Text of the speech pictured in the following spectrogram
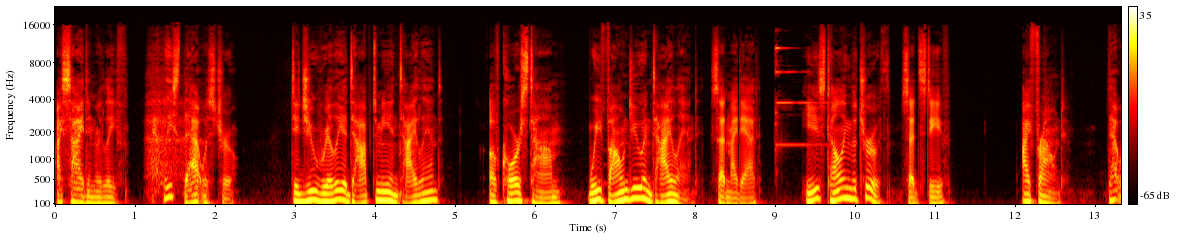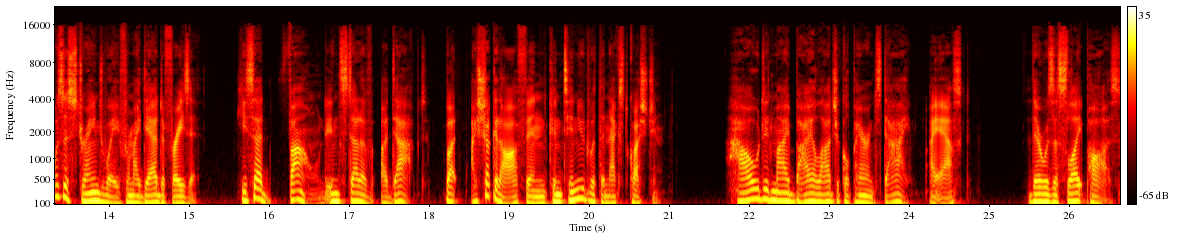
I sighed in relief. At least that was true. Did you really adopt me in Thailand? Of course, Tom. We found you in Thailand, said my dad. He's telling the truth, said Steve. I frowned. That was a strange way for my dad to phrase it. He said found instead of adopt, but I shook it off and continued with the next question. How did my biological parents die? I asked. There was a slight pause.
